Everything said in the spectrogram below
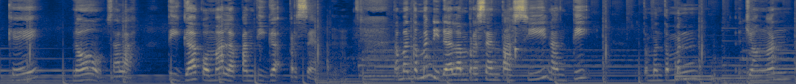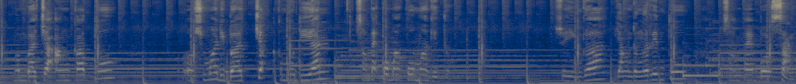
Oke? No salah. 3,83 persen. Teman-teman di dalam presentasi nanti teman-teman jangan membaca angka tuh oh, semua dibaca kemudian sampai koma-koma gitu. Sehingga yang dengerin tuh sampai bosan.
